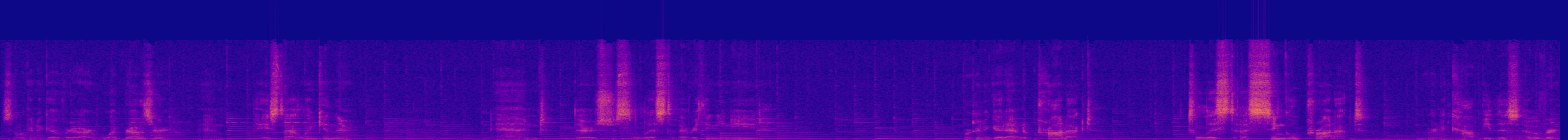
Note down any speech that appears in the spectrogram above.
So we're going to go over to our web browser and paste that link in there and there's just a list of everything you need. We're going to go down to product to list a single product. We're going to copy this over,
